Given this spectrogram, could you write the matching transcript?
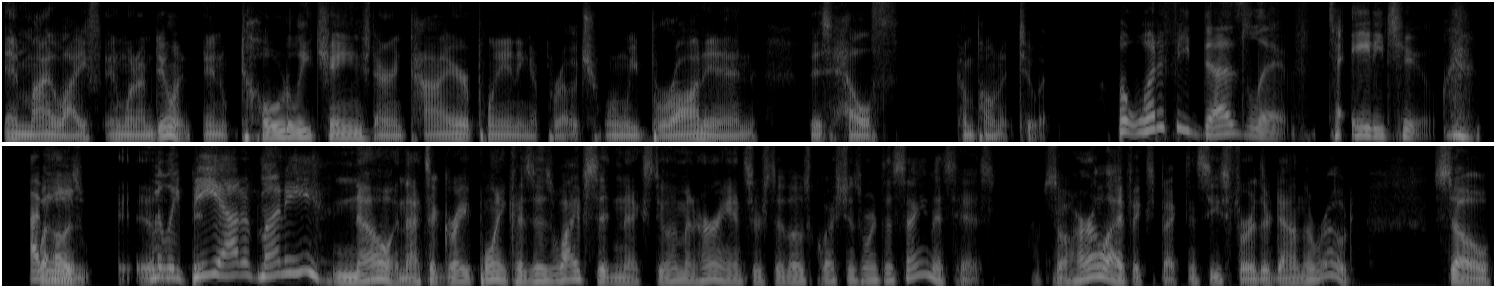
in my life and what I'm doing. And totally changed our entire planning approach when we brought in this health component to it. But what if he does live to 82? I well, mean, uh, Will he be out of money? No, and that's a great point because his wife's sitting next to him, and her answers to those questions weren't the same as his. Okay. So her life expectancy is further down the road. So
